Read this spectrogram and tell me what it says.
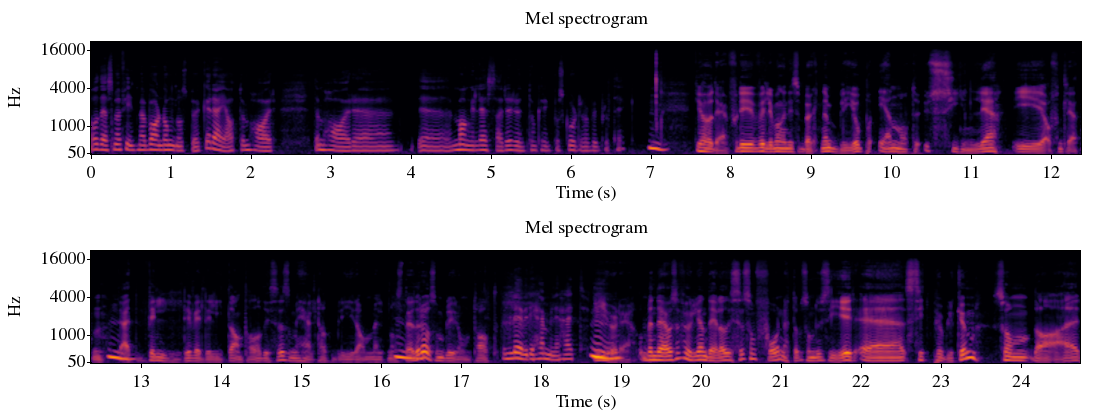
Og det som er fint med barne- og ungdomsbøker, er at de har, de har eh, eh, mange lesere rundt omkring på skoler og bibliotek. Mm. De har jo det, fordi veldig mange av disse bøkene blir jo på en måte usynlige i offentligheten. Mm. Det er et veldig veldig lite antall av disse som i hele tatt blir anmeldt Mm. noen steder, og som blir omtalt. De lever i hemmelighet. De gjør det. Men det er jo selvfølgelig en del av disse som får nettopp, som du sier, eh, sitt publikum, som da er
